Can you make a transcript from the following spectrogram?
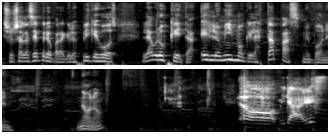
yo ya la sé, pero para que lo expliques vos. ¿La brusqueta es lo mismo que las tapas? Me ponen. No, no. No, mira, es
